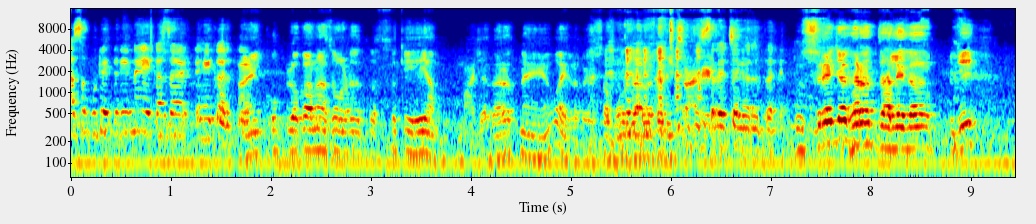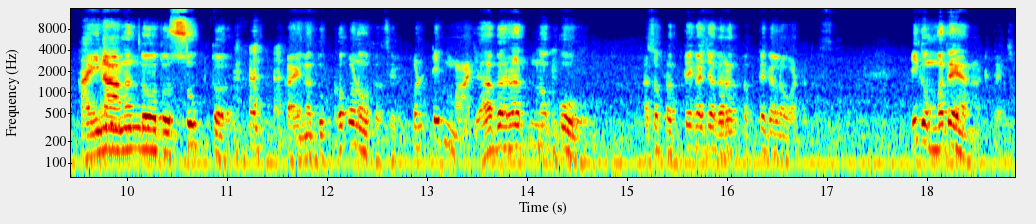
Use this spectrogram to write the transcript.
असं कुठेतरी ना एक असं हे करतो आणि खूप लोकांना असं वाटत असतं की हे माझ्या घरात नाही आहे व्हायला पाहिजे. समोर झालं तरी चालेल. दुसऱ्याच्या घरात झालेलं म्हणजे काहींना आनंद होतो सुप्त काहींना दुःख पण होत असेल. पण ते माझ्या घरात नको. असं प्रत्येकाच्या घरात प्रत्येकाला वाटत असतं. ही गंमत आहे या नाटकाची.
